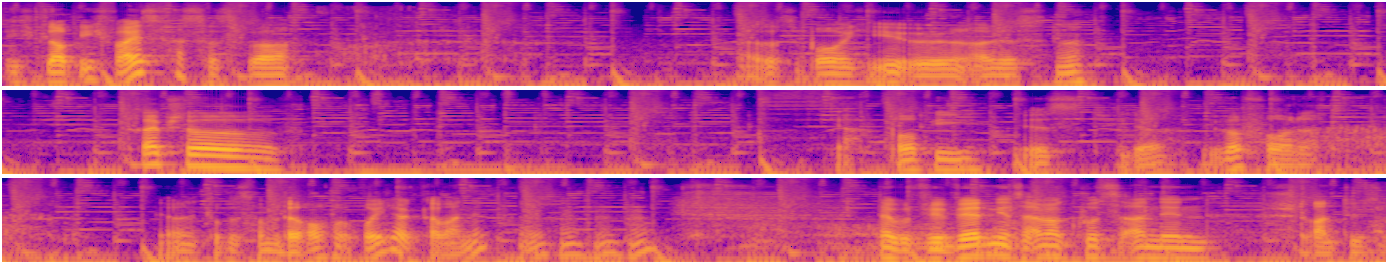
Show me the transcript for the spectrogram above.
Ich glaube, ich weiß, was das war. Ja, dazu brauche ich eh Öl und alles, ne? Treibstoff! Ja, Bobby ist wieder überfordert. Ja, ich glaube, das war mit der Räucherkammer, ne? Na gut, wir werden jetzt einmal kurz an den Strand düsen.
